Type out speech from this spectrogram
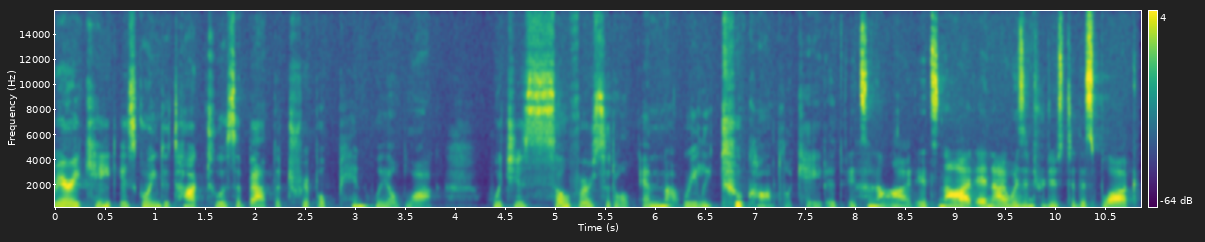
Mary Kate is going to talk to us about the triple pinwheel block, which is so versatile and not really too complicated. It's not, it's not. And I was introduced to this block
